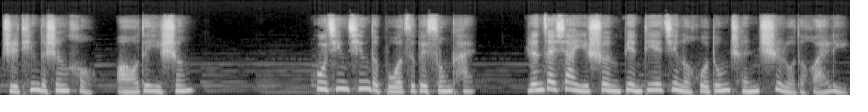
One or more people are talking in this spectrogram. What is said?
只听得身后“嗷”的一声，顾青青的脖子被松开，人在下一瞬便跌进了霍东辰赤裸的怀里。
